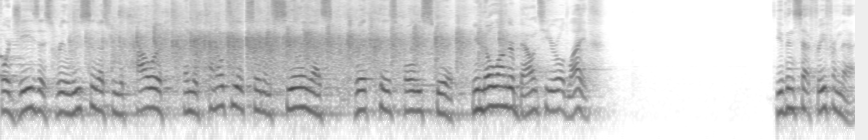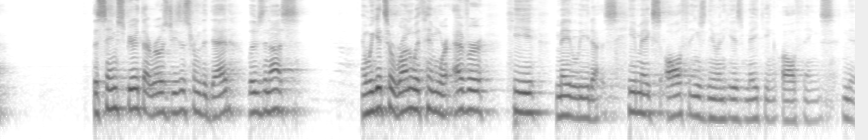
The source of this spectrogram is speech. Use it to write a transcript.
for Jesus releasing us from the power and the penalty of sin and sealing us with his Holy Spirit? You're no longer bound to your old life. You've been set free from that. The same spirit that rose Jesus from the dead lives in us. And we get to run with him wherever he may lead us. He makes all things new, and He is making all things new.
